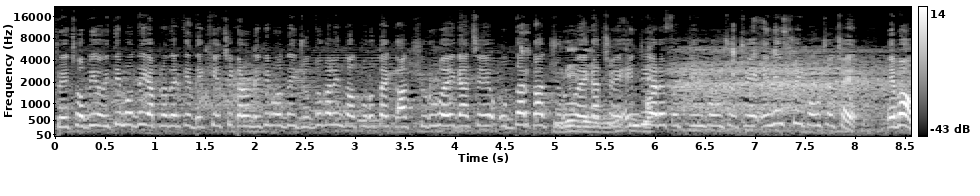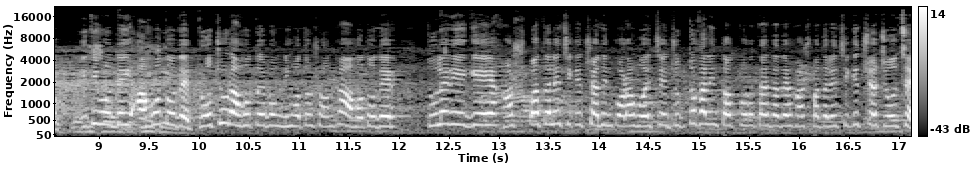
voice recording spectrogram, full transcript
সেই ছবিও ইতিমধ্যেই আপনাদেরকে দেখিয়েছি, কারণ ইতিমধ্যেই যুদ্ধকালীন তৎপরতায় কাজ শুরু হয়ে গেছে, উদ্ধার কাজ শুরু হয়ে গেছে, এনডিআরএফ এর টিম পৌঁছেছে এনএসসি পৌঁছেছে, এবং ইতিমধ্যেই আহতদের, প্রচুর আহত এবং নিহত সংখ্যা আহতদের তুলে নিয়ে গিয়ে হাসপাতালে চিকিৎসাধীন করা হয়েছে। যুদ্ধকালীন তৎপরতায় তাদের হাসপাতালে চিকিৎসা চলছে।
